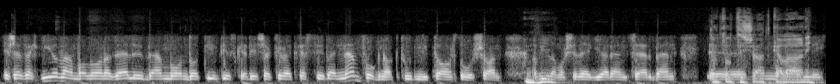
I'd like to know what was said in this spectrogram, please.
és ezek nyilvánvalóan az előbben mondott intézkedések következtében nem fognak tudni tartósan a mhm. villamosenergia rendszerben. Ott, ott is át kell állni.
